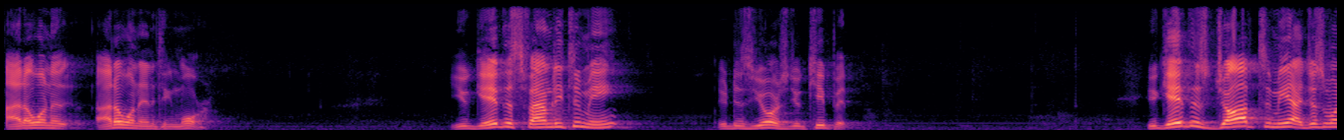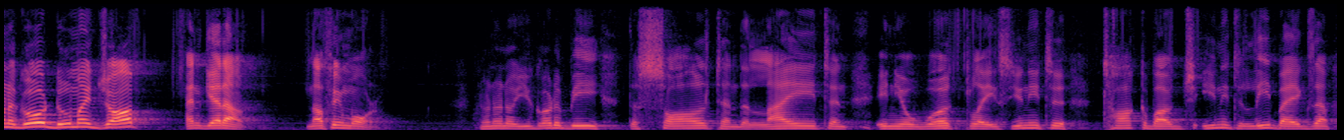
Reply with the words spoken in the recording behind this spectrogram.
I don't want to I don't want anything more. You gave this family to me, it is yours, you keep it. You gave this job to me, I just want to go do my job and get out. Nothing more. No, no, no. You got to be the salt and the light, and in your workplace, you need to talk about, you need to lead by example.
